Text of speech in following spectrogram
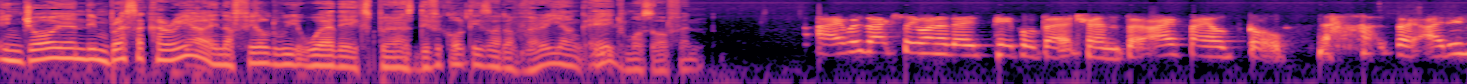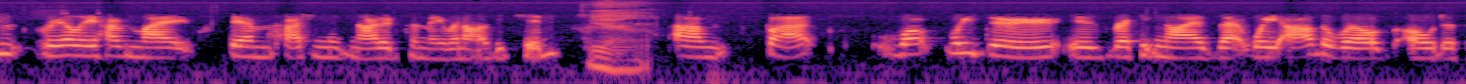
enjoy and embrace a career in a field we, where they experience difficulties at a very young age, most often. I was actually one of those people, Bertrand. So I failed school. so I didn't really have my STEM passion ignited for me when I was a kid. Yeah. Um, but what we do is recognize that we are the world's oldest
